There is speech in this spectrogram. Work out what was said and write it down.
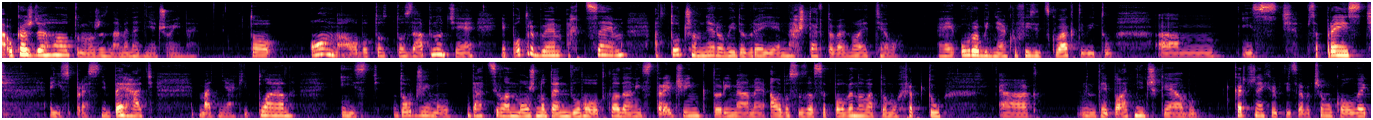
A u každého to môže znamenať niečo iné. To on, alebo to, to zapnutie, ja potrebujem a chcem a to, čo mne robí dobre, je naštartovať moje telo. Hej, urobiť nejakú fyzickú aktivitu, um, ísť sa prejsť, ísť presne behať, mať nejaký plán, ísť do gymu, dať si len možno ten dlho odkladaný stretching, ktorý máme, alebo sa zase povenovať tomu chrbtu, a, tej platničke, alebo krčnej chrbtice, alebo čomukoľvek,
